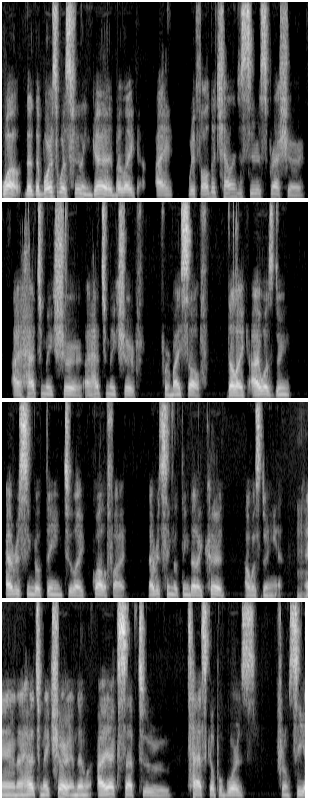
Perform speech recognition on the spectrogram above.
well the the boys was feeling good but like i with all the challenges serious pressure i had to make sure i had to make sure for myself that like i was doing every single thing to like qualify. Every single thing that i could i was doing it. Mm-hmm. and i had to make sure. And then i accept to test couple boards from ci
